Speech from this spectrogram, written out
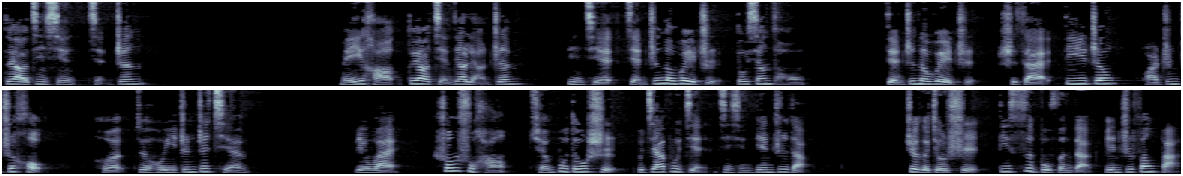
都要进行减针，每一行都要减掉两针，并且减针的位置都相同。减针的位置是在第一针划针之后和最后一针之前。另外，双数行全部都是不加不减进行编织的，这个就是第四部分的编织方法。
